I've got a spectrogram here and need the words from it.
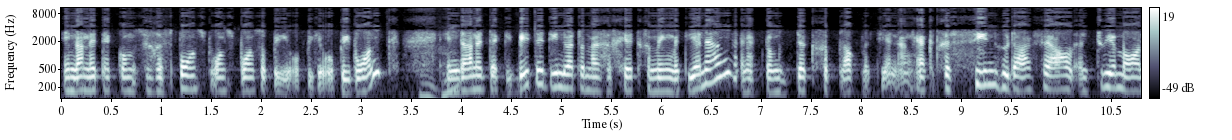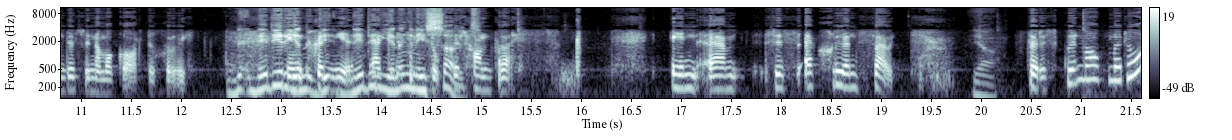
en dan het ek kom so gespons spons spons op die op die op die wond mm -hmm. en dan het ek die betadine wat my gegee het gemeng met heuning en ek het hom dik geplak met heuning. Ek het gesien hoe daai vel in 2 maande so na mekaar toe groei. Net die heuning net die heuning in die sout. En ehm um, soos ek groen sout. Ja. vir 'n skoonmaakmiddel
